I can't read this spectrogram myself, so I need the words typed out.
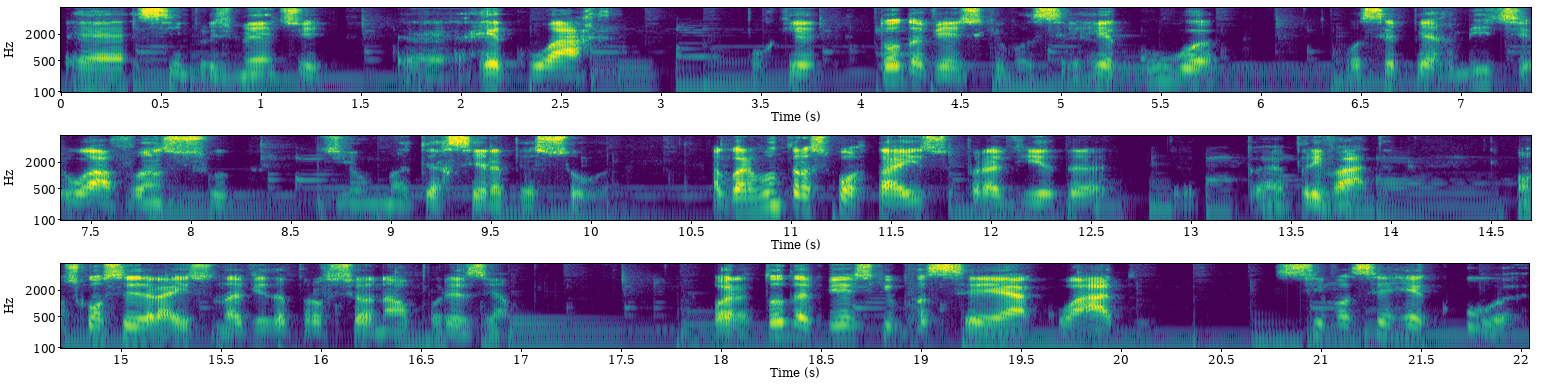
é, simplesmente é, recuar, porque toda vez que você recua, você permite o avanço de uma terceira pessoa. Agora, vamos transportar isso para a vida privada. Vamos considerar isso na vida profissional, por exemplo. Ora, toda vez que você é acuado, se você recua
